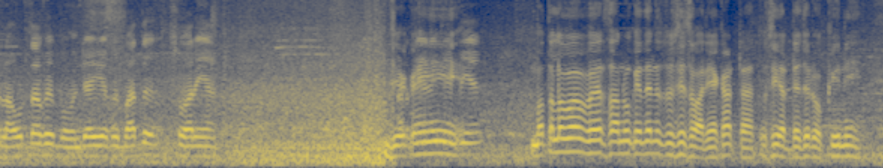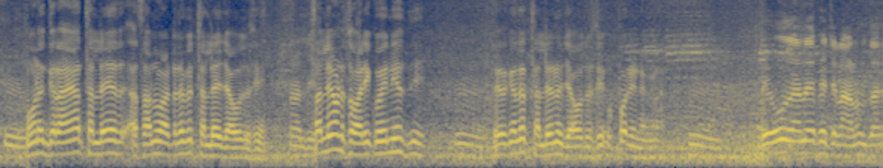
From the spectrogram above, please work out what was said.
ਅਲਾਉਡ ਤਾਂ ਫਿਰ 52 ਹੀ ਹੈ ਫਿਰ ਵੱਧ ਸਵਾਰੀਆਂ। ਜੇ ਕਹੀਂ। ਮਤਲਬ ਫਿਰ ਸਾਨੂੰ ਕਹਿੰਦੇ ਨੇ ਤੁਸੀਂ ਸਵਾਰੀਆਂ ਘੱਟ ਆ ਤੁਸੀਂ ਅੱਡੇ 'ਚ ਰੋਕੀ ਨਹੀਂ। ਹੁਣ ਗਰਾਇਆ ਥੱਲੇ ਸਾਨੂੰ ਆਰਡਰ ਵੀ ਥੱਲੇ ਜਾਓ ਤੁਸੀਂ। ਥੱਲੇ ਹੁਣ ਸਵਾਰੀ ਕੋਈ ਨਹੀਂ ਹੁੰਦੀ। ਫਿਰ ਕਹਿੰਦੇ ਥੱਲੇ ਨੂੰ ਜਾਓ ਤੁਸੀਂ ਉੱਪਰ ਹੀ ਲੰਘਣਾ ਤੇ ਉਹ ਕਹਿੰਦੇ ਫਿਰ ਚਲਾਨ ਹੁੰਦਾ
